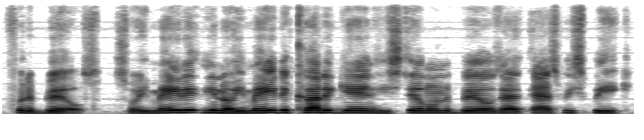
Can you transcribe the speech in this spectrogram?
for the Bills. So he made it, you know, he made the cut again. He's still on the Bills as, as we speak.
